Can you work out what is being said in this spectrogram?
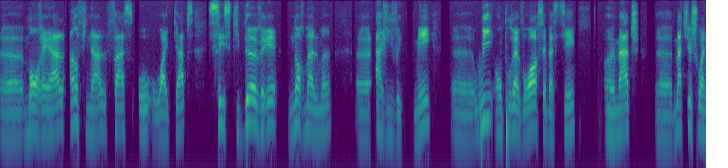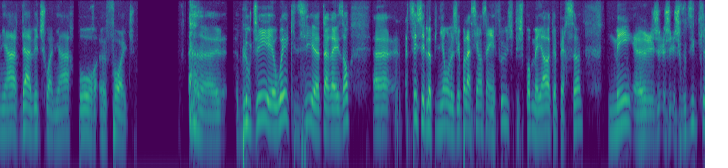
euh, Montréal en finale face aux Whitecaps. C'est ce qui devrait normalement euh, arriver. Mais euh, oui, on pourrait voir, Sébastien, un match Mathieu Chouanière, David Chouanière pour Forge. Blue Jay, euh, oui, qui dit euh, Tu as raison. Euh, tu sais, c'est de l'opinion. Je n'ai pas la science infuse, puis je ne suis pas meilleur que personne. Mais je, vous dis que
